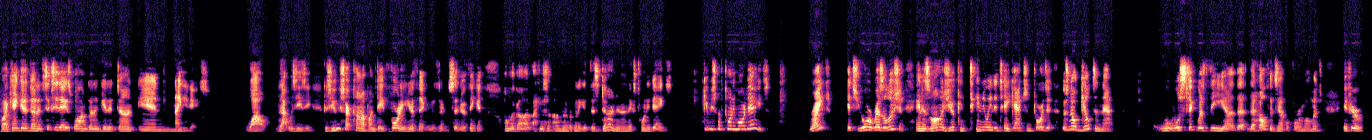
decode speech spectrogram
well, I can't get it done in 60 days. Well, I'm going to get it done in 90 days. Wow, that was easy. Because you start coming up on day 40 and you're thinking, sitting there thinking, oh my God, I just, I'm never going to get this done in the next 20 days. Give yourself 20 more days. Right? It's your resolution. And as long as you're continuing to take action towards it, there's no guilt in that. We'll stick with the, uh, the, the, health example for a moment. If your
